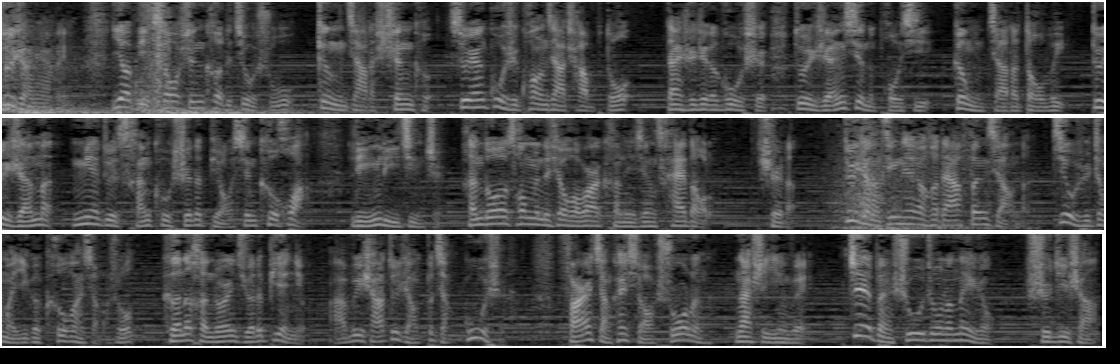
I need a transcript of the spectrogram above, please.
队长认为要比《肖申克的救赎》更加的深刻。虽然故事框架差不多，但是这个故事对人性的剖析更加的到位，对人们面对残酷时的表现刻画淋漓尽致。很多聪明的小伙伴可能已经猜到了，是的，队长今天要和大家分享的就是这么一个科幻小说。可能很多人觉得别扭啊，为啥队长不讲故事了，反而讲开小说了呢？那是因为这本书中的内容。实际上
